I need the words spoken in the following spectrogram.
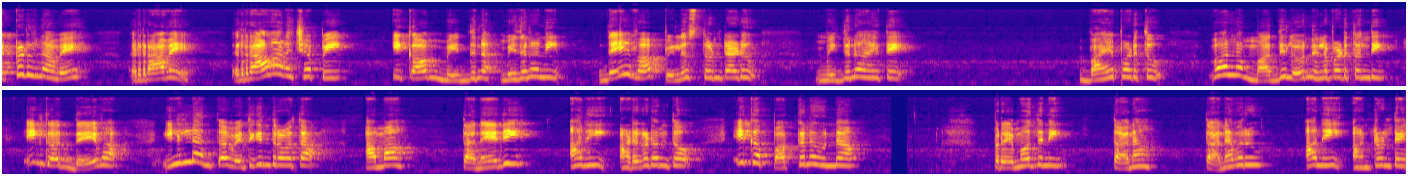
ఎక్కడున్నావే? రావే రా అని చెప్పి ఇక మిథున మిథునని దేవ పిలుస్తుంటాడు. మిథున అయితే భయపడుతూ వాళ్ళ మధ్యలో నిలబడుతుంది. ఇంకా దేవ ఇల్లంతా వెతికిన తర్వాత అమ్మా తనేది? అని అడగడంతో ఇక పక్కన ఉన్న ప్రమోదిని తన తనెవరు? అని అంటుంటే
